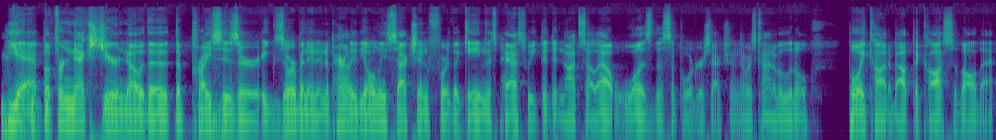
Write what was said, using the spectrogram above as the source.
yeah, but for next year, no. The the prices are exorbitant, and apparently the only section for the game this past week that did not sell out was the supporter section. There was kind of a little boycott about the costs of all that.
